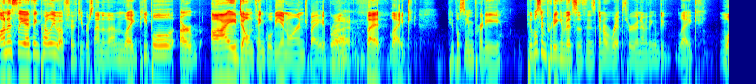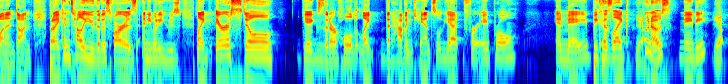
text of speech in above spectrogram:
honestly, I think probably about 50% of them. Like people are I don't think we'll be in orange by April, Right. but like people seem pretty people seem pretty convinced this thing's going to rip through and everything will be like one and done. But I can tell you that as far as anybody who's like there are still gigs that are hold like that haven't canceled yet for April and May because like Yeah. who knows, maybe. Yep.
